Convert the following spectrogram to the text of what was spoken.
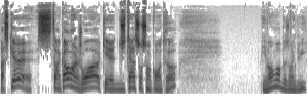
Parce que c'est encore un joueur qui a du temps sur son contrat. Puis ils vont avoir besoin de lui.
